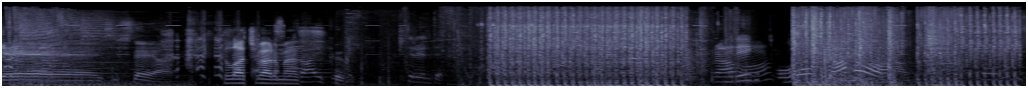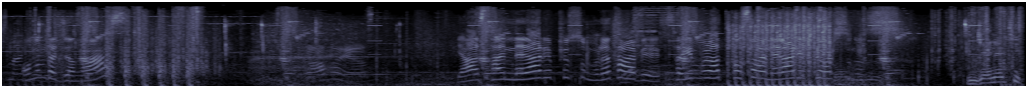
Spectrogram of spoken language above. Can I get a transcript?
Yes işte ya. Clutch vermez. Striker. Nereye Bravo. gitti? Oo, bravo. Onun da canı az. Ya sen neler yapıyorsun Murat abi? Sayın Murat Tosa neler yapıyorsunuz? Genetik.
